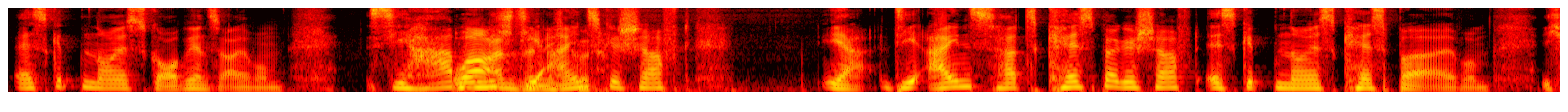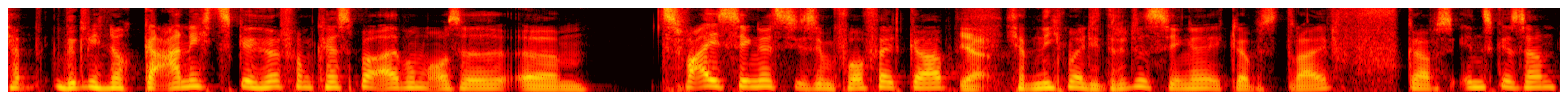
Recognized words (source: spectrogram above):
Es gibt ein neues Scorpions-Album. Sie haben nicht die Eins gut. geschafft. Ja, die Eins hat Casper geschafft. Es gibt ein neues Casper-Album. Ich habe wirklich noch gar nichts gehört vom Casper-Album, außer ähm, zwei Singles, die es im Vorfeld gab. Ja. Ich habe nicht mal die dritte Single, ich glaube, es drei gab es insgesamt,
